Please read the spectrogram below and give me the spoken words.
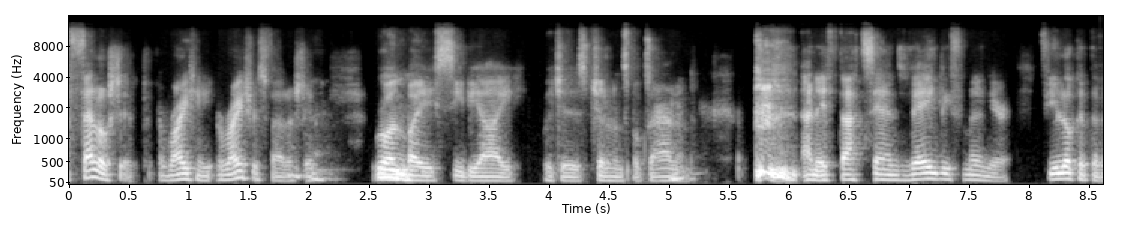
a fellowship, a writing, a writers fellowship Okay. run Hmm. by CBI, which is Children's Books Ireland. and if that sounds vaguely familiar, if you look at the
